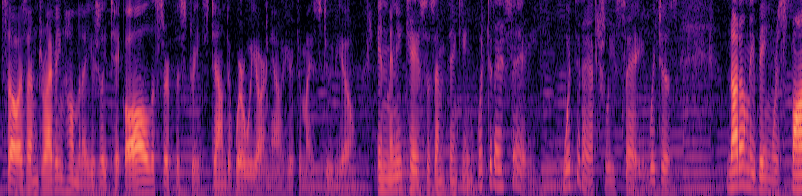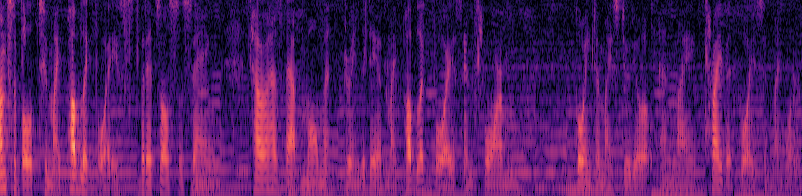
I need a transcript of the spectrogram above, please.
So as I'm driving home, and I usually take all the surface streets down to where we are now here to my studio, in many cases I'm thinking, what did I say? What did I actually say? Which is not only being responsible to my public voice, but it's also saying, how has that moment during the day of my public voice inform going to my studio and my private voice in my work?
